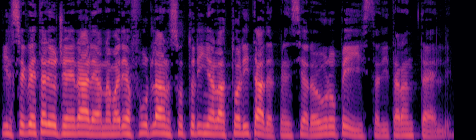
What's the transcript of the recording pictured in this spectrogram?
Il segretario generale Anna Maria Furlan sottolinea l'attualità del pensiero europeista di Tarantelli.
